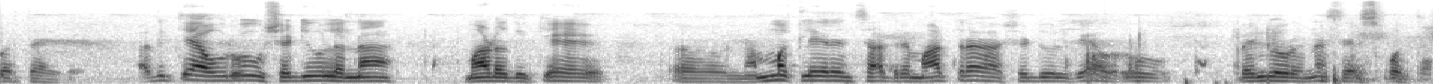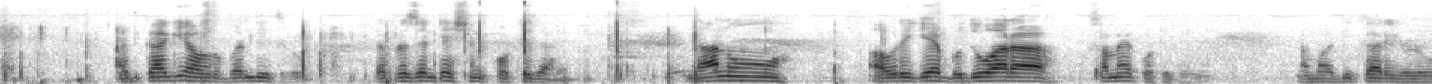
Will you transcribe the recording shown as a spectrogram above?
ಬರ್ತಾ ಇದೆ. ಅದಕ್ಕೆ ಅವರು ಶೆಡ್ಯೂಲನ್ನು ಮಾಡೋದಕ್ಕೆ ನಮ್ಮ ಕ್ಲಿಯರೆನ್ಸ್ ಆದರೆ ಮಾತ್ರ ಶೆಡ್ಯೂಲ್ಗೆ ಅವರು ಬೆಂಗಳೂರನ್ನು ಸೇರಿಸ್ಕೊಳ್ತಾರೆ. ಅದಕ್ಕಾಗಿ ಅವರು ಬಂದಿದ್ದರು ರೆಪ್ರೆಸೆಂಟೇಷನ್ ಕೊಟ್ಟಿದ್ದಾರೆ. ನಾನು ಅವರಿಗೆ ಬುಧವಾರ ಸಮಯ ಕೊಟ್ಟಿದ್ದೀನಿ. ನಮ್ಮ ಅಧಿಕಾರಿಗಳು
